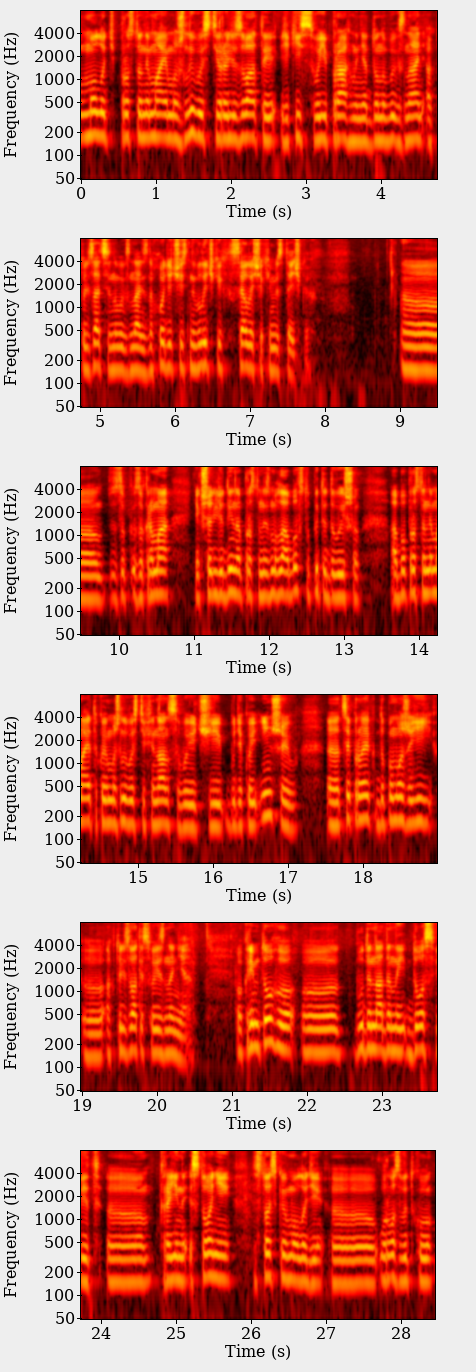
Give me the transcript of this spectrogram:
молодь просто не має можливості реалізувати якісь свої прагнення до нових знань, актуалізації нових знань, знаходячись в невеличких селищах і містечках. Е, Зокрема, якщо людина просто не змогла або вступити до вишу, або просто не має такої можливості фінансової чи будь-якої іншої, е, цей проект допоможе їй актуалізувати свої знання. Окрім того, буде наданий досвід країни Естонії, естонської молоді у розвитку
